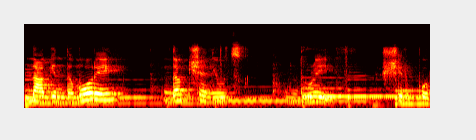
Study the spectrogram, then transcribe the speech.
नागिंद मोरे दक्ष न्यूज धुळे शिरपूर.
